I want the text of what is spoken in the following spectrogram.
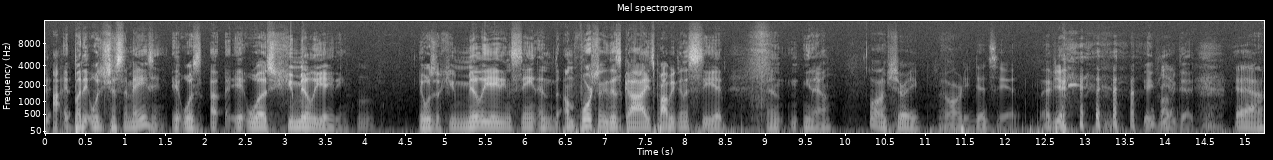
I, but it was just amazing it was uh, it was humiliating it was a humiliating scene and unfortunately this guy's probably going to see it and you know Well, I'm sure he already did see it. Have you? yeah he probably Yeah. did yeah.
